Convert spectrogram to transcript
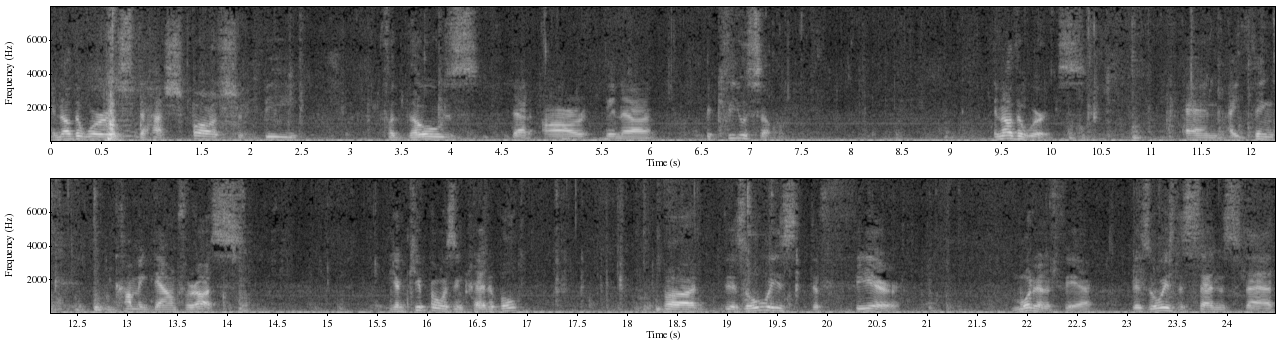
In other words, the hashpah should be for those that are in a, a in other words, and I think coming down for us, Yom Kippur was incredible, but there's always the fear, more than a fear, there's always the sense that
